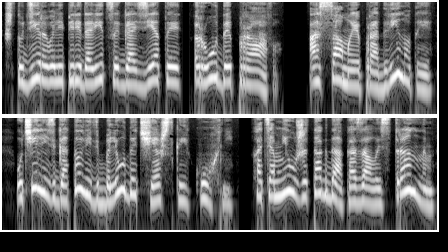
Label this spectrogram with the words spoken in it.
штудировали передовицы газеты «Руде право», а самые продвинутые учились готовить блюда чешской кухни, хотя мне уже тогда казалось странным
